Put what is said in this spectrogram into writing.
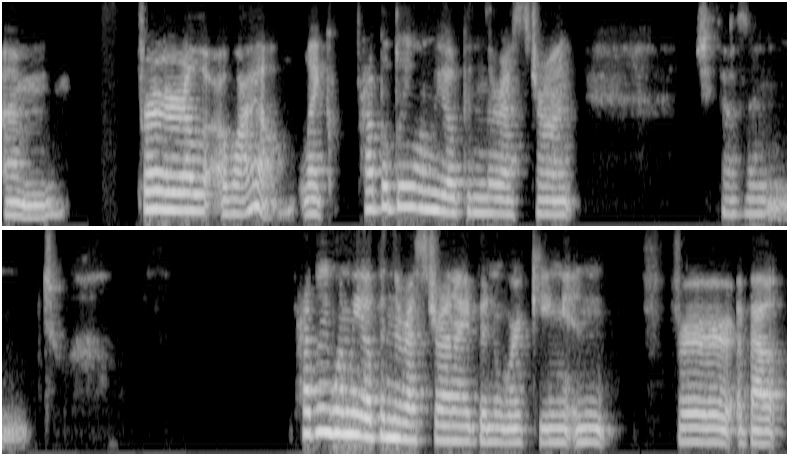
um, for a, a while like probably when we opened the restaurant 2012 probably when we opened the restaurant, I'd been working in for about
